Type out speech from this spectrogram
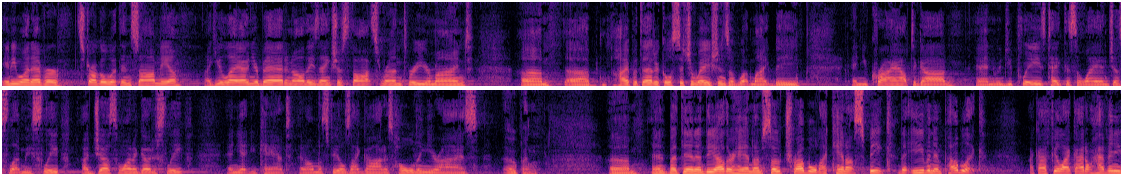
Anyone ever struggle with insomnia? Like you lay on your bed and all these anxious thoughts run through your mind, um, uh, hypothetical situations of what might be, and you cry out to God, and would you please take this away and just let me sleep? I just want to go to sleep, and yet you can't. It almost feels like God is holding your eyes open. Um, and, but then on the other hand, I'm so troubled I cannot speak, that even in public, like I feel like I don't have any,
